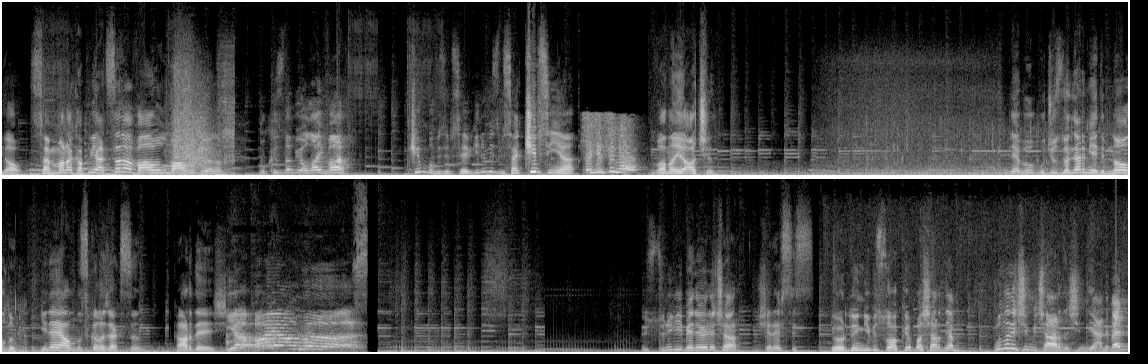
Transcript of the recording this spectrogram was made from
Ya sen bana kapıyı açsana vavul mavul diyorum. Bu kızda bir olay var. Kim bu bizim sevgilimiz mi? Sen kimsin ya? Sen kimsin lan? Vanayı açın. Ne bu? Ucuz döner mi yedim? Ne oldu? Yine yalnız kalacaksın. Kardeş. Yapayalnız. Üstünü giy beni öyle çağır. Şerefsiz. Gördüğün gibi su akıyor başardın ya. Bunun için mi çağırdın şimdi yani? Ben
